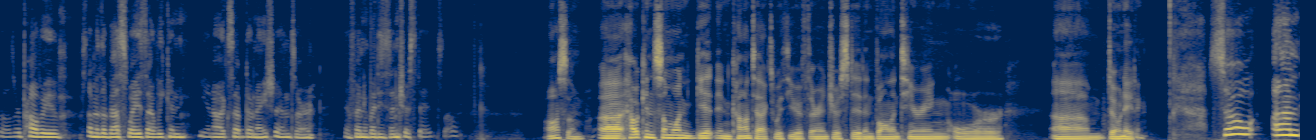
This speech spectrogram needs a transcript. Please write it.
those are probably some of the best ways that we can you know accept donations or if anybody's interested. So. Awesome. Uh, how can someone get in contact with you if they're interested in volunteering or um, donating? So um,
